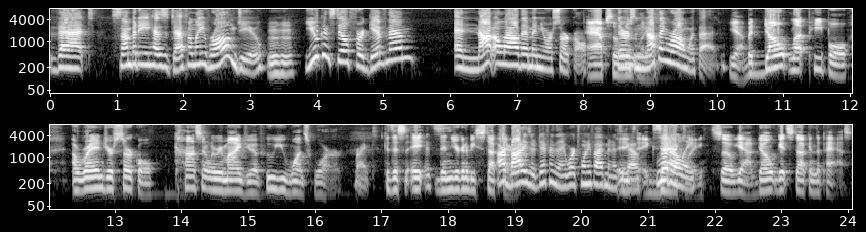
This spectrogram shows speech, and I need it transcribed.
that somebody has definitely wronged you. Mm-hmm. You can still forgive them and not allow them in your circle. Absolutely. There's nothing wrong with that. Yeah, but don't let people around your circle constantly remind you of who you once were. Right. because it's, it, It's- then you're going to be stuck. Our there. bodies are different than they were 25 minutes ago. Exactly. Literally. So yeah, don't get stuck in the past.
